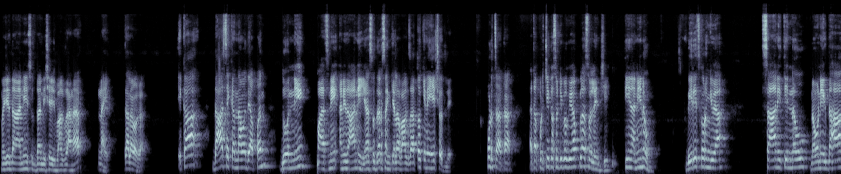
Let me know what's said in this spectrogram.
म्हणजे दहाने सुद्धा निषेध भाग जाणार नाही. झालं बघा. एका दहा सेकंदामध्ये आपण दोनने पाचने आणि दहाने या सदर संख्येला भाग जातो की नाही हे शोधले. पुढचं आता. आता पुढची कसोटी बघूया. प्लस वाल्यांची तीन आणि नऊ. बेरीज करून घेऊया. सहा आणि तीन नऊ नऊ एक दहा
